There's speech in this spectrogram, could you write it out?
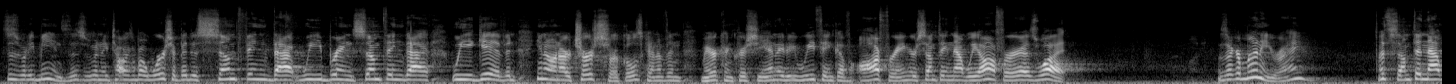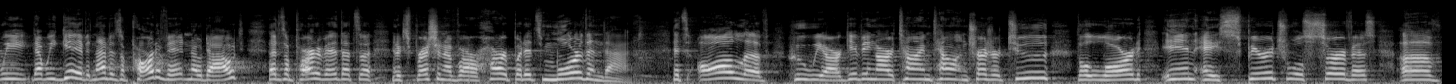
This is what he means. This is when he talks about worship. It is something that we bring, something that we give. And, you know, in our church circles, kind of in American Christianity, we think of offering or something that we offer as what? It's like our money, right? That's something that we that we give, and that is a part of it, no doubt. That's a part of it. That's a, an expression of our heart, but it's more than that. It's all of who we are, giving our time, talent, and treasure to the Lord in a spiritual service of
